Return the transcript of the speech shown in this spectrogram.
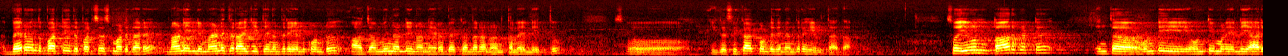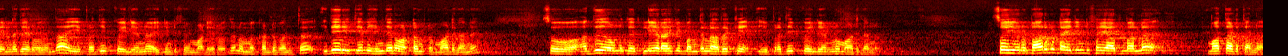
ಬೇರೆ ಒಂದು ಪಾರ್ಟಿ ಇದು ಪರ್ಚೇಸ್ ಮಾಡಿದ್ದಾರೆ. ನಾನು ಇಲ್ಲಿ ಮ್ಯಾನೇಜರ್ ಆಗಿದ್ದೇನೆಂದರೆ ಹೇಳ್ಕೊಂಡು ಆ ಜಮೀನಲ್ಲಿ ನಾನು ಇರಬೇಕಂದ್ರೆ ನನ್ನ ತಲೆಯಲ್ಲಿ ಇತ್ತು. ಸೊ ಈಗ ಸಿಕ್ಕಾಕೊಂಡಿದ್ದೀನಿ ಅಂದರೆ ಹೇಳ್ತಾ ಇದ್ದ. ಸೊ ಇವನ್ ಟಾರ್ಗೆಟ್ ಇಂಥ ಒಂಟಿ ಒಂಟಿ ಮನೆಯಲ್ಲಿ ಯಾರು ಇಲ್ಲದೇ ಇರೋದ್ರಿಂದ ಈ ಪ್ರದೀಪ್ ಕೊಹ್ಲಿಯನ್ನು ಐಡೆಂಟಿಫೈ ಮಾಡಿರೋದು ನಮಗೆ ಕಂಡು ಬಂತು ಇದೇ ರೀತಿಯಲ್ಲಿ ಹಿಂದೆನೂ ಅಟೆಂಪ್ಟ್ ಮಾಡಿದ್ದಾನೆ ಸೊ ಅದು ಅವನಿಗೆ ಕ್ಲಿಯರ್ ಆಗಿ ಬಂದಿಲ್ಲ, ಅದಕ್ಕೆ ಈ ಪ್ರದೀಪ್ ಕೊಹ್ಲಿಯನ್ನು ಮಾಡಿದ್ದಾನೆ ಸೊ ಇವರು ಟಾರ್ಗೆಟ್ ಐಡೆಂಟಿಫೈ ಆದಮೇಲೆ ಮಾತಾಡ್ತಾನೆ.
